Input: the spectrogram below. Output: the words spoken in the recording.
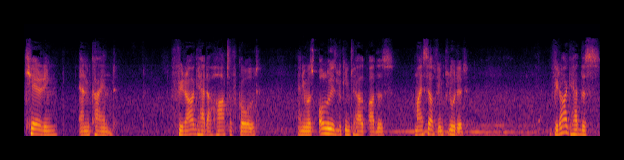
caring, and kind. Viraag had a heart of gold, and he was always looking to help others, myself included. Viraag had this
